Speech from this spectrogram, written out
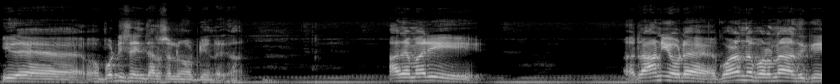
இதை பொட்டி செஞ்சு தர சொல்லுங்க அப்படின்னு இருக்கான் அதே மாதிரி ராணியோட குழந்தை பிறந்தா அதுக்கு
